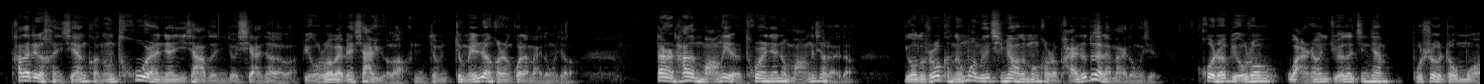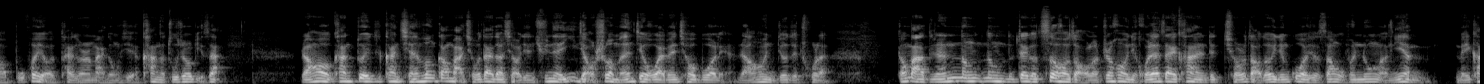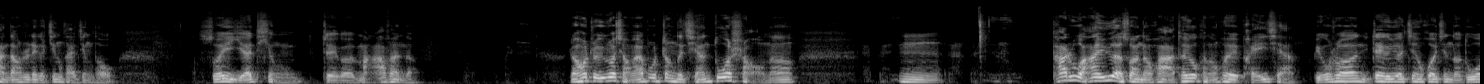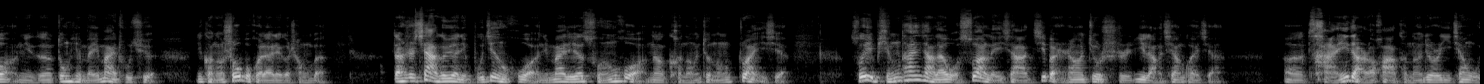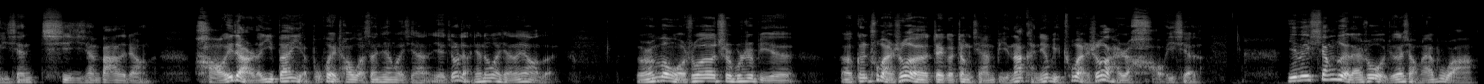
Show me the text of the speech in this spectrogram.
他的这个很闲可能突然间一下子你就闲下来了，比如说外边下雨了，你就就没任何人过来买东西了。但是他的忙也是突然间就忙起来的，有的时候可能莫名其妙的门口就排着队来买东西，或者比如说晚上你觉得今天不是个周末，不会有太多人买东西，看个足球比赛，然后看对看前锋刚把球带到小禁区内一脚射门，结果外边敲玻璃，然后你就得出来。等把人弄弄这个伺候走了之后，你回来再看，这球早都已经过去三五分钟了，你也没看当时那个精彩镜头，所以也挺这个麻烦的。然后至于说小卖部挣的钱多少呢？嗯，他如果按月算的话，他有可能会赔钱。比如说你这个月进货进的多，你的东西没卖出去，你可能收不回来这个成本。但是下个月你不进货，你卖这些存货，那可能就能赚一些。所以平摊下来，我算了一下，基本上就是一两千块钱。呃，惨一点的话，可能就是一千五、一千七、一千八的这样的；好一点的，一般也不会超过三千块钱，也就是两千多块钱的样子。有人问我说，是不是比呃跟出版社这个挣钱比，那肯定比出版社还是好一些的。因为相对来说，我觉得小卖部啊，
